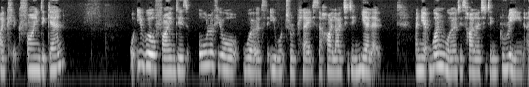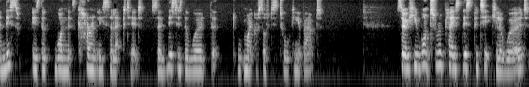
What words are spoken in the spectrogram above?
I click find again, what you will find is all of your words that you want to replace are highlighted in yellow and yet one word is highlighted in green and this is the one that's currently selected. So this is the word that Microsoft is talking about. So if you want to replace this particular word,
